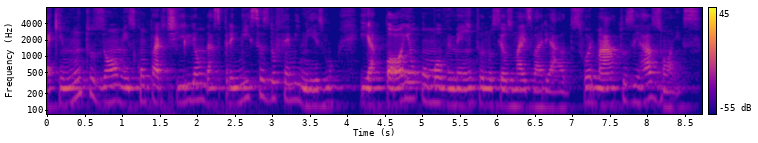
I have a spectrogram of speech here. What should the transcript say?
é que muitos homens compartilham das premissas do feminismo e apoiam o movimento nos seus mais variados formatos e razões.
